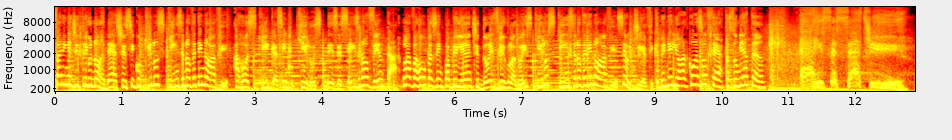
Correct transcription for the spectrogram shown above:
Farinha de trigo Nordeste 5 quilos 15,99. Arroz Kika 5 quilos 16,90. Lava roupas em pó brilhante 2,2 quilos 15,99. Seu dia fica bem melhor com as ofertas do Miatã. RC7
